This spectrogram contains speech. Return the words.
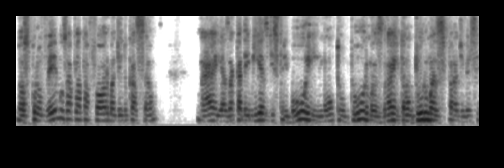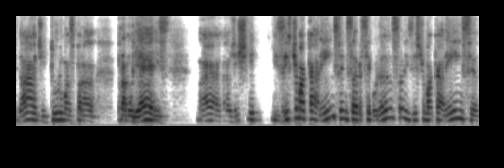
nós provemos a plataforma de educação, né? E as academias distribuem, montam turmas, né? Então turmas para diversidade, turmas para mulheres, né? A gente existe uma carência em cibersegurança, existe uma carência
